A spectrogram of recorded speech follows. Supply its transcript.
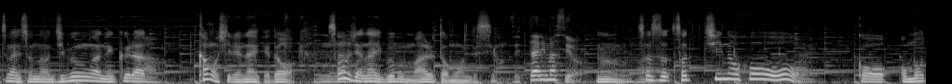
つまりその自分はネクラかもしれないけどあそうじゃない部分ももあると思うんですよ。絶対ありますよ、うん。はい。そうそう。そっちの方をはいこう思っ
